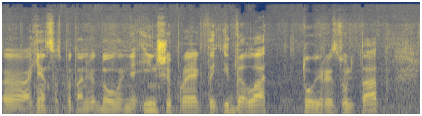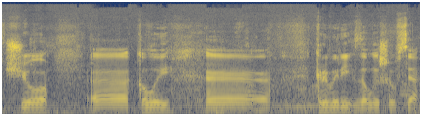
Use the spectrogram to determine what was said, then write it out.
е, агентство з питань відновлення інші проєкти, і дала той результат, що е, коли е, Кривий Ріг залишився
